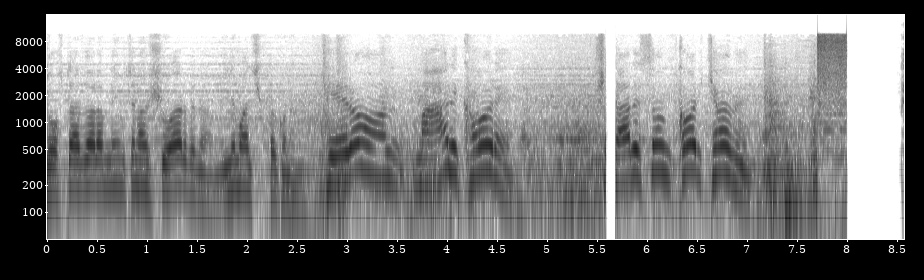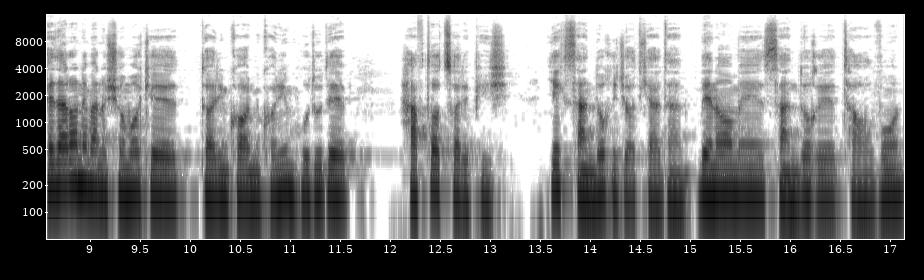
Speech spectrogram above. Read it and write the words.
دختر دارم نمی‌تونم شوهر بدم. اینو من چیکار کنم؟ تهران محل کاره. شهرستان کار کمه. پدران من و شما که داریم کار می‌کنیم حدود هفتاد سال پیش یک صندوق ایجاد کردن به نام صندوق تعاون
